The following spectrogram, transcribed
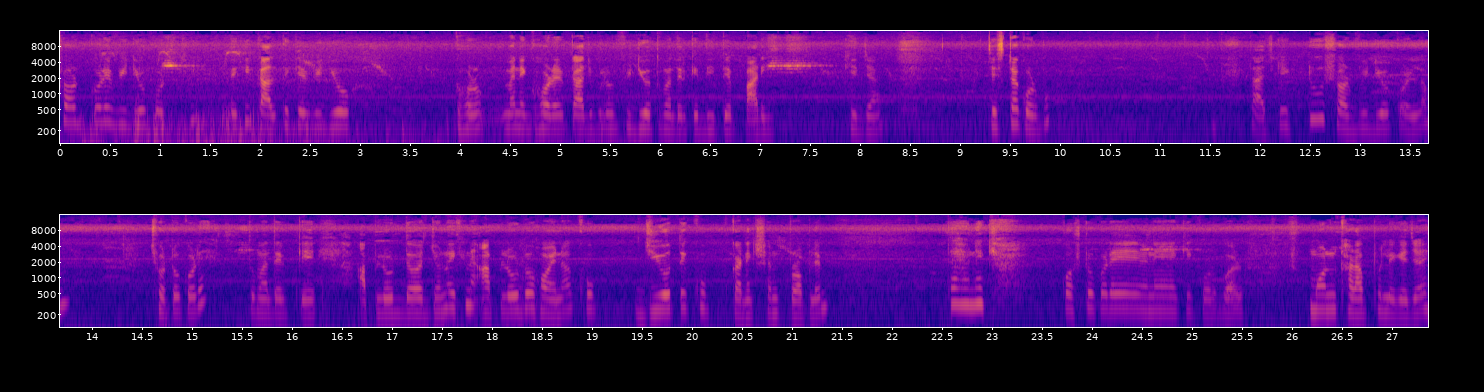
শর্ট করে ভিডিও করছি। দেখি কাল থেকে ভিডিও ঘর মানে ঘরের কাজগুলোর ভিডিও তোমাদেরকে দিতে পারি কি যা। চেষ্টা করব। তা আজকে একটু শর্ট ভিডিও করলাম ছোট করে তোমাদেরকে আপলোড দেওয়ার জন্য। এখানে আপলোডও হয় না খুব জিওতে খুব কানেকশন প্রবলেম তাই অনেক কষ্ট করে মানে কি করব আর মন খারাপ লেগে যায়।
